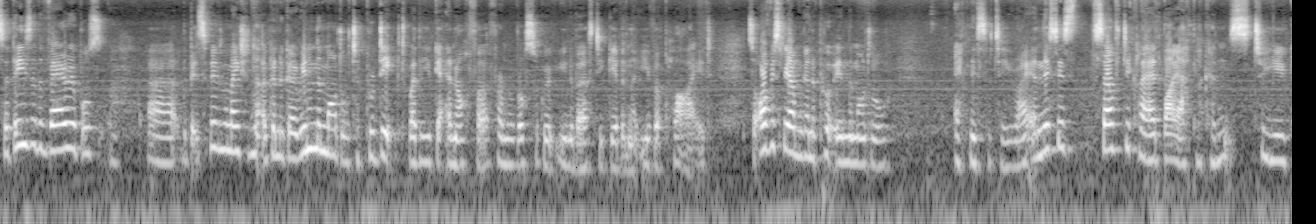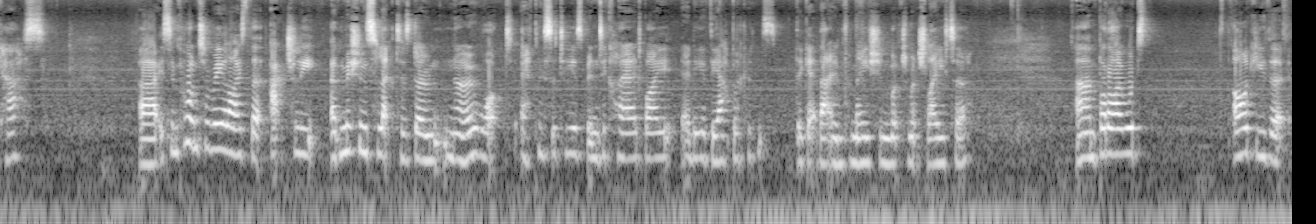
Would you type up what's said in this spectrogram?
So these are the variables, uh, the bits of information that are going to go in the model to predict whether you get an offer from a Russell Group university given that you've applied. So obviously I'm going to put in the model ethnicity, right? And this is self-declared by applicants to UCAS. Uh, it's important to realise that actually admission selectors don't know what ethnicity has been declared by any of the applicants. They get that information much, much later. Um, but I would argue that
